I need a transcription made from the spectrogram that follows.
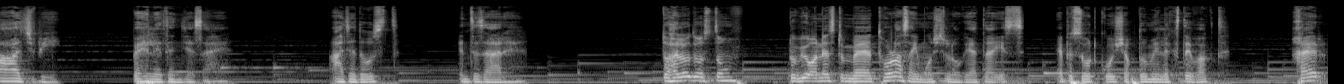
आज भी पहले दिन जैसा है। आजा दोस्त, इंतज़ार है। तो हेलो दोस्तों टू बी ऑनेस्ट मैं थोड़ा सा इमोशनल हो गया था इस एपिसोड को शब्दों में लिखते वक्त। खैर,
